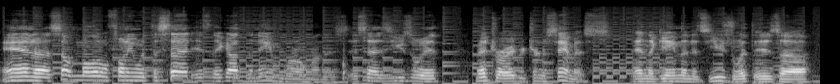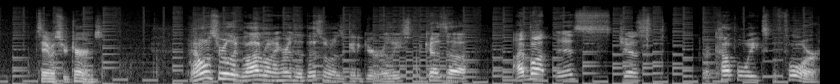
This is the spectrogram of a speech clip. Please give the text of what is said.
And uh, something a little funny with the set is they got the name wrong on this. It says used with Metroid Return to Samus. And the game that it's used with is uh, Samus Returns. And I was really glad when I heard that this one was going to get released because uh, I bought this just couple weeks before.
